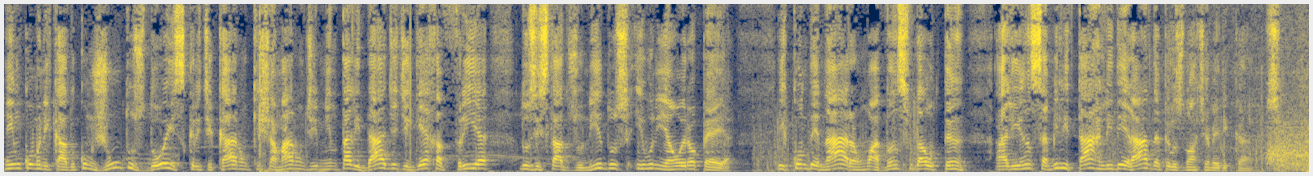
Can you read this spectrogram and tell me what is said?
Em um comunicado conjunto, os dois criticaram o que chamaram de mentalidade de Guerra Fria dos Estados Unidos e União Europeia e condenaram o avanço da OTAN, a aliança militar liderada pelos norte-americanos.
